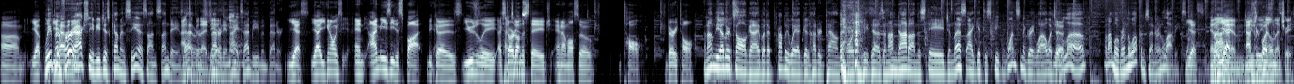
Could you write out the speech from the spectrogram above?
um, yep. We if you have prefer any- actually if you just come and see us on Sundays That's that, a good or idea. Saturday nights. That'd be even better. Yes. Yeah, you can always and I'm easy to spot because usually I start on the Tattoos. stage and I'm also tall. Very tall. And I'm the other tall guy, but I probably weigh a good hundred pounds more than he does. And I'm not on the stage unless I get to speak once in a great while, which I love. But I'm over in the welcome center in the lobby. So. Yes. And But I yeah, am ask your usually in questions. elementary.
